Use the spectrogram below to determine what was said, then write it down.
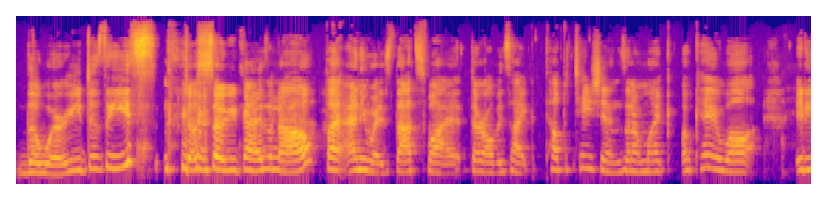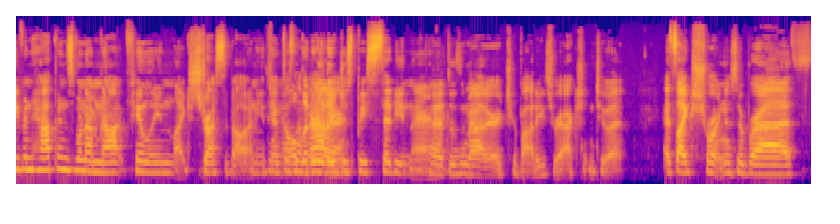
the worry disease. Just so you guys know. But anyways, that's why they're always like palpitations and I'm like, okay, well, it even happens when I'm not feeling like stressed about anything. I'll literally matter. just be sitting there. It doesn't matter. It's your body's reaction to it. It's like shortness of breath,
